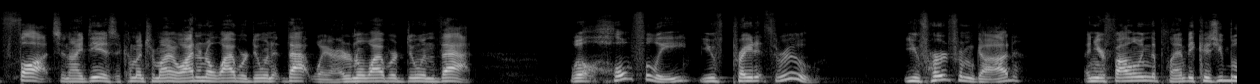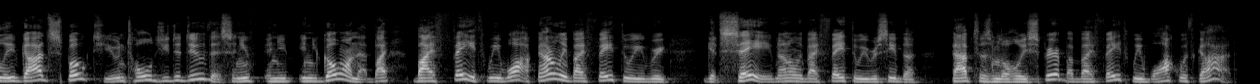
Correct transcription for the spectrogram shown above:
thoughts and ideas that come into our mind. Oh, I don't know why we're doing it that way, or I don't know why we're doing that. Well, hopefully you've prayed it through. You've heard from God and you're following the plan because you believe God spoke to you and told you to do this, and you and you and you go on that. By by faith we walk. Not only by faith do we re, get saved, not only by faith do we receive the baptism of the Holy Spirit, but by faith we walk with God.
